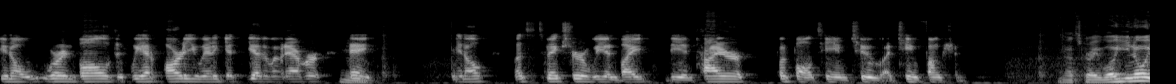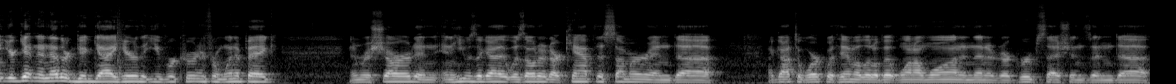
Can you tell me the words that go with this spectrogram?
you know, were involved. If we had a party, we had to get together, whatever. Mm. Hey, you know, let's make sure we invite the entire football team to a team function. That's great. Well, you know what? You're getting another good guy here that you've recruited from Winnipeg and Richard, and, and he was the guy that was out at our camp this summer, and uh, I got to work with him a little bit one on one, and then at our group sessions. And uh,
